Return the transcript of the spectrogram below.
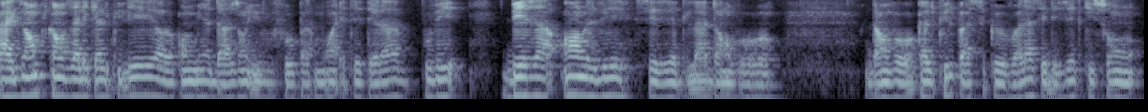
Par exemple, quand vous allez calculer euh, combien d'argent il vous faut par mois, etc., vous pouvez déjà enlever ces aides-là dans vos, dans vos calculs parce que voilà, c'est des aides qui sont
